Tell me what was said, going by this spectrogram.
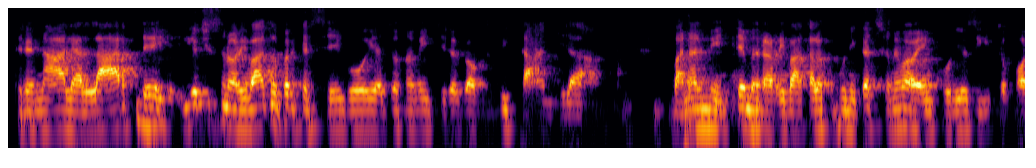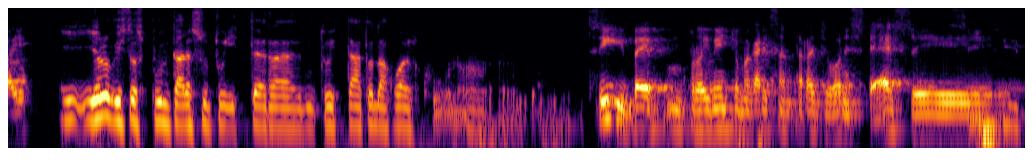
triennale, all'arte. Io ci sono arrivato perché seguo gli aggiornamenti del blog Bittanti, la, banalmente mi era arrivata la comunicazione, mi aveva incuriosito. Poi... Io l'ho visto spuntare su Twitter, eh, twittato da qualcuno. Sì, beh, probabilmente magari Santa Ragione stesso, sì, sì,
